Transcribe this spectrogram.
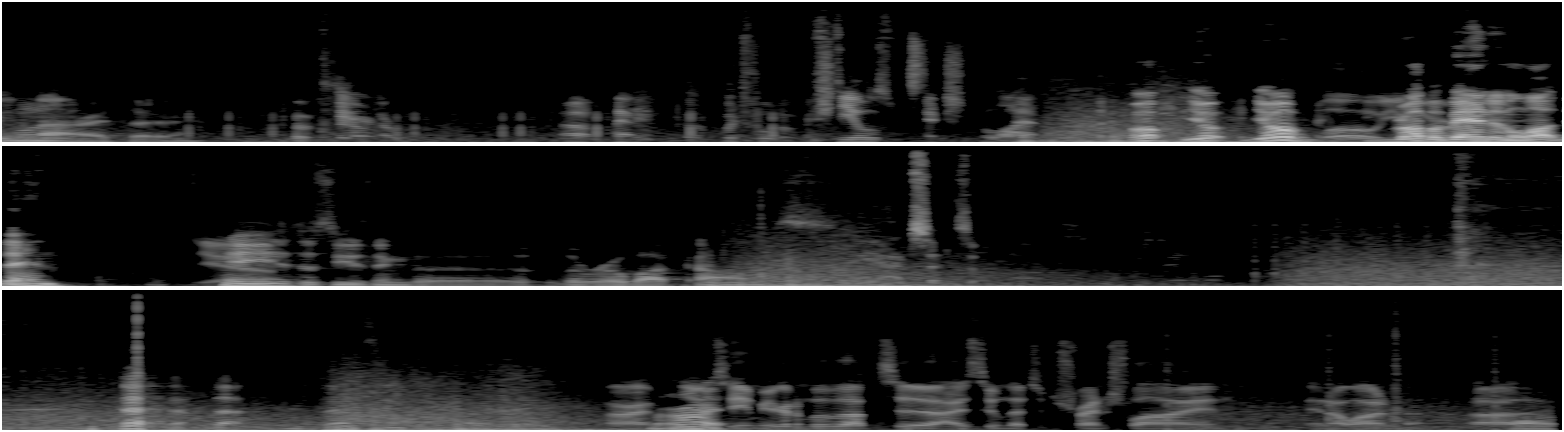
Maybe not right there. uh, which will steals section alive. Oh, you're, you're Whoa, you rubber are- banding a lot, Dan. Yeah. He's just using the the robot comms. The absence of that, that's Alright, Alright. blue team, you're gonna move up to, I assume that's a trench line, and I want, uh, uh,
